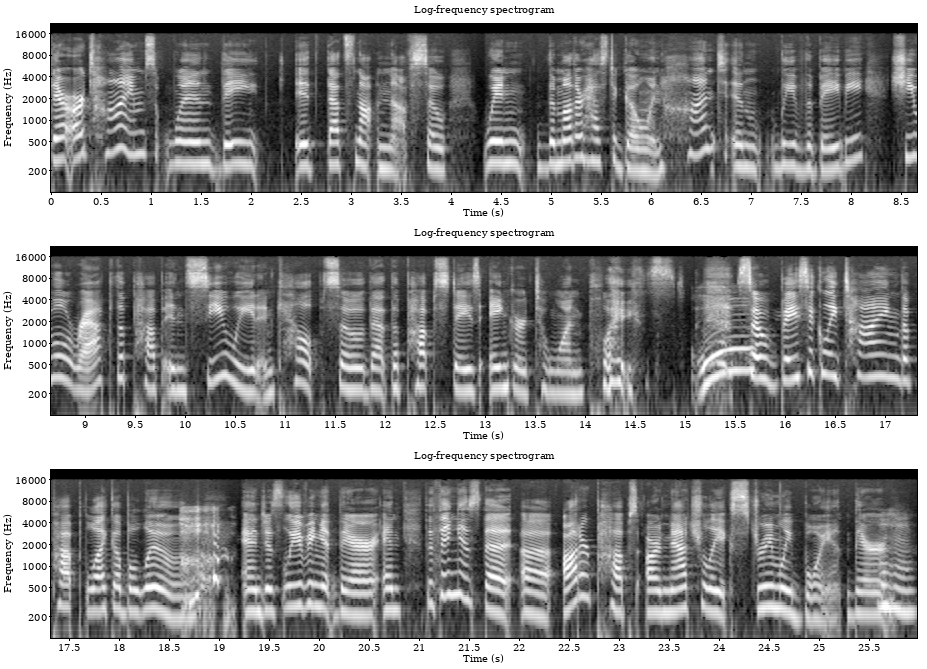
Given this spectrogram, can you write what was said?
there are times when they it that's not enough. So when the mother has to go and hunt and leave the baby, she will wrap the pup in seaweed and kelp so that the pup stays anchored to one place. So basically tying the pup like a balloon and just leaving it there. And the thing is that uh, otter pups are naturally extremely buoyant. They're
